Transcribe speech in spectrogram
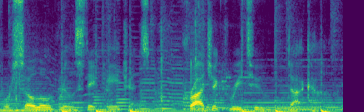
for solo real estate agents, projectritu.com.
